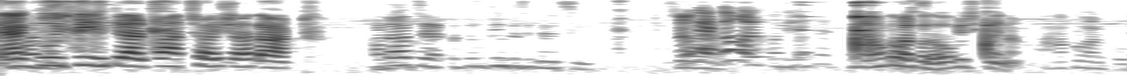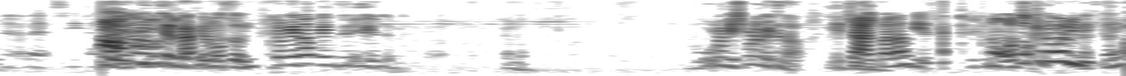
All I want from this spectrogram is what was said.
এক দুই তিন চার পাঁচ ছয় সাত আট আমাকে অল্প দিয়েছে।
